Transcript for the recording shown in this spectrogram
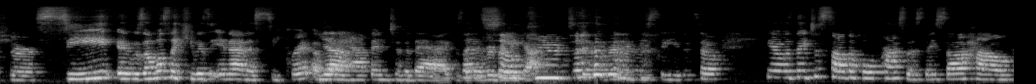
sure. see. It was almost like he was in on a secret of Yeah. what happened to the bags that That's everybody so got cute. that everyone received. And so, you know, they just saw the whole process. They saw how,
